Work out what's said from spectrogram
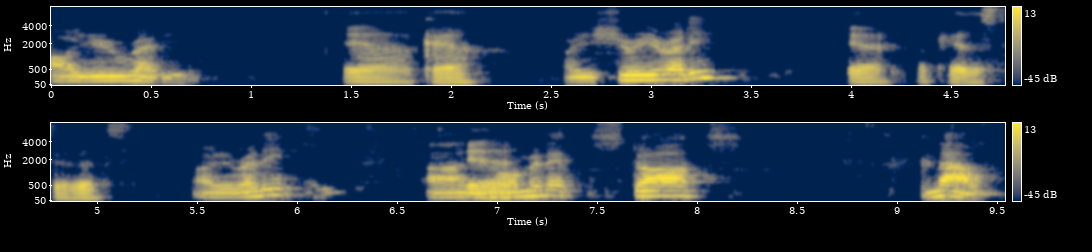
are you ready? yeah, okay. Are you sure you're ready? Yeah, okay, let's do this. Are you ready? And Yeah. your minute starts now.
